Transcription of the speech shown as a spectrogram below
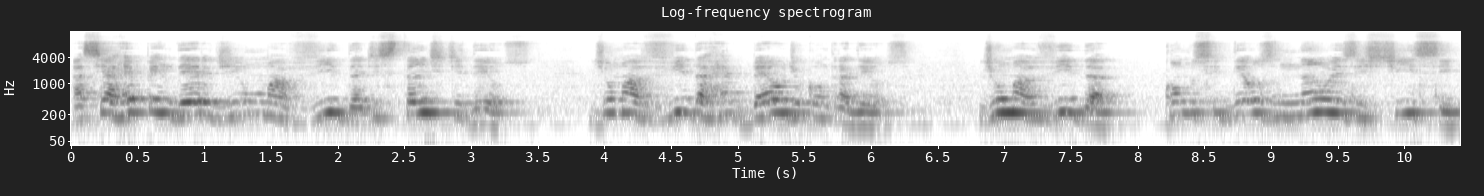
a se arrepender de uma vida distante de Deus, de uma vida rebelde contra Deus, de uma vida como se Deus não existisse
